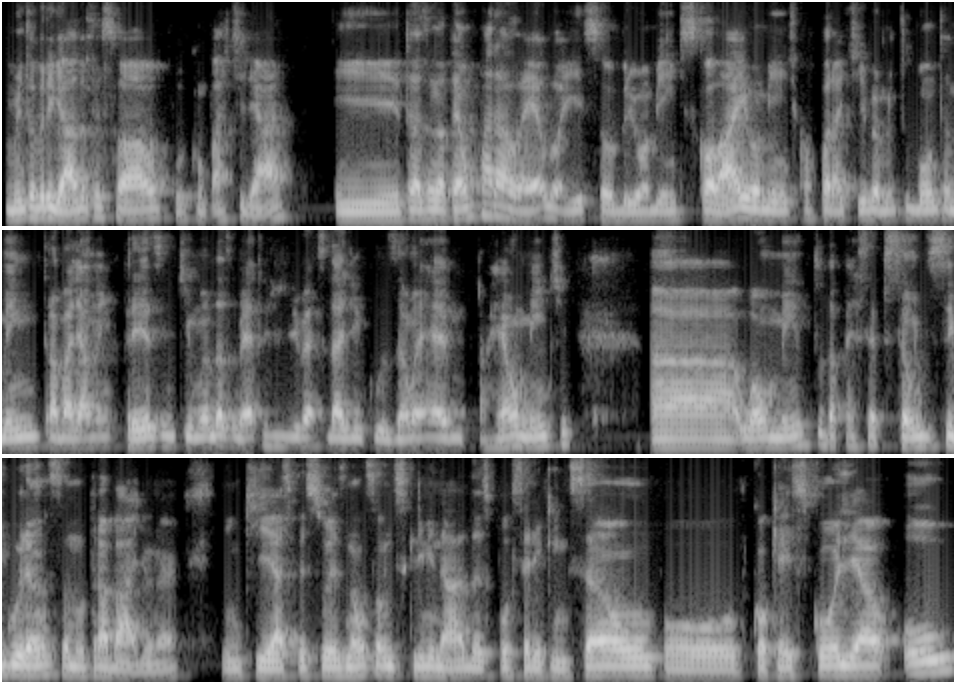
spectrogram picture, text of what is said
Muito obrigado, pessoal, por compartilhar. E trazendo até um paralelo aí sobre o ambiente escolar e o ambiente corporativo, é muito bom também trabalhar na empresa em que uma das metas de diversidade e inclusão é realmente o aumento da percepção de segurança no trabalho, né? Em que as pessoas não são discriminadas por serem quem são, por qualquer escolha ou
